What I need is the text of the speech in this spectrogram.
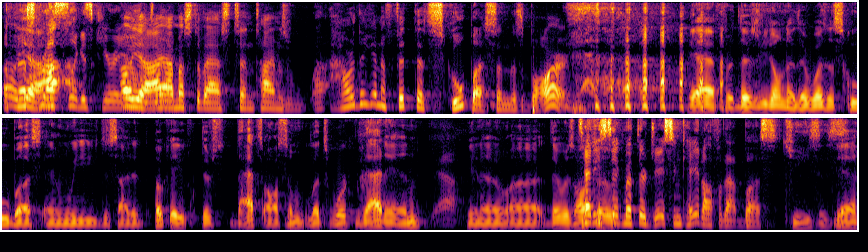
Oh, Fest yeah, I- Wrestling is Curia. Oh yeah, I, I must have asked ten times. How are they going to fit the school bus in this bar? yeah, for those of you who don't know, there was a school bus, and we decided, okay, there's that's awesome. Let's work that in. Yeah. You know, uh, there was also Teddy Stigma threw Jason Cade off of that bus. Jesus. Yeah,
